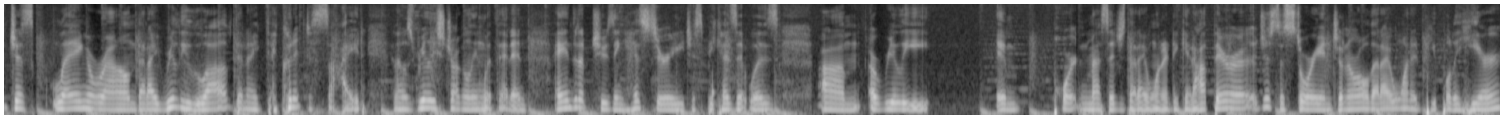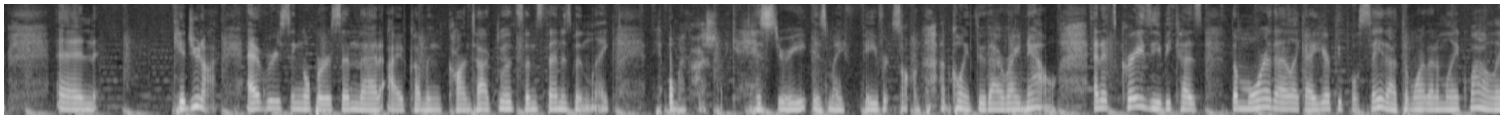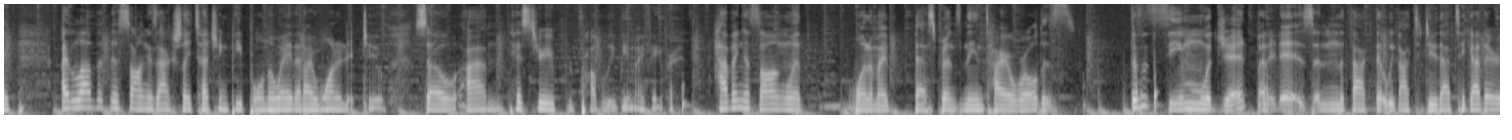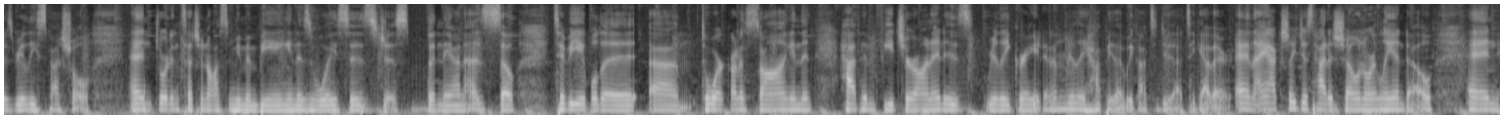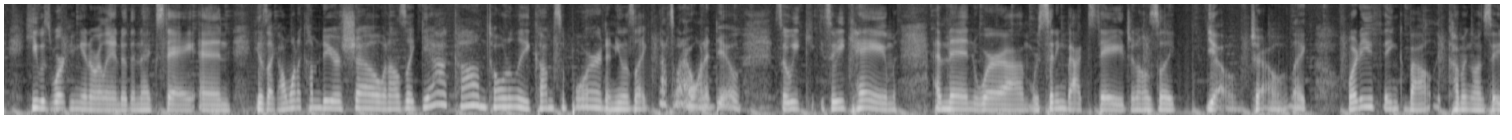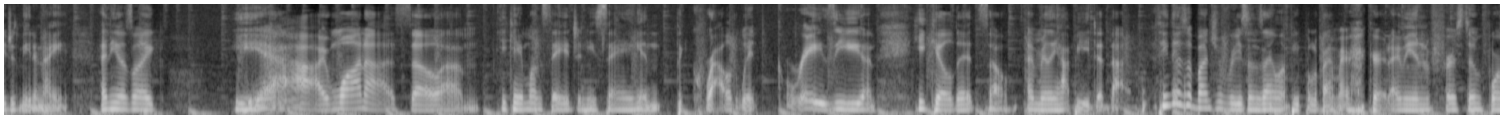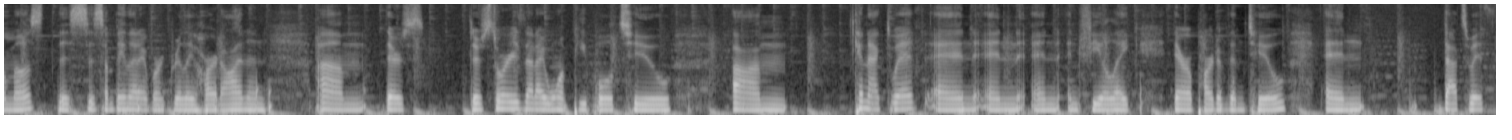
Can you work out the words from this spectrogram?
just laying around that I really loved and I, I couldn't decide and I was really struggling with it and I ended up choosing history just because it was um, a really important message that I wanted to get out there just a story in general that I wanted people to hear and kid you not, every single person that I've come in contact with since then has been like, oh my gosh, like history is my favorite song. I'm going through that right now. And it's crazy because the more that like I hear people say that, the more that I'm like, wow, like I love that this song is actually touching people in the way that I wanted it to. So um, history would probably be my favorite. Having a song with one of my best friends in the entire world is doesn't seem legit, but it is. And the fact that we got to do that together is really special. And Jordan's such an awesome human being, and his voice is just bananas. So to be able to um, to work on a song and then have him feature on it is really great. And I'm really happy that we got to do that together. And I actually just had a show in Orlando, and he was working in Orlando the next day, and he was like, "I want to come to your show," and I was like, "Yeah, come, totally, come support." And he was like, "That's what I want to do." So he so he came, and then we're um, we're sitting backstage stage and I was like, yo, Joe, like, what do you think about like coming on stage with me tonight? And he was like, yeah, I wanna. So um, he came on stage and he sang, and the crowd went crazy, and he killed it. So I'm really happy he did that. I think there's a bunch of reasons I want people to buy my record. I mean, first and foremost, this is something that I've worked really hard on, and um, there's there's stories that I want people to. Um, connect with and and and and feel like they're a part of them too and that's with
